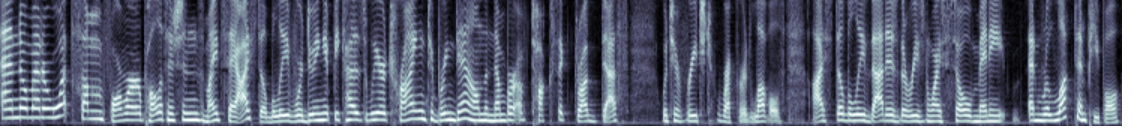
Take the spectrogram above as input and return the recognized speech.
And no matter what some former politicians might say, I still believe we're doing it because we are trying to bring down the number of toxic drug deaths which have reached record levels. I still believe that is the reason why so many and reluctant people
